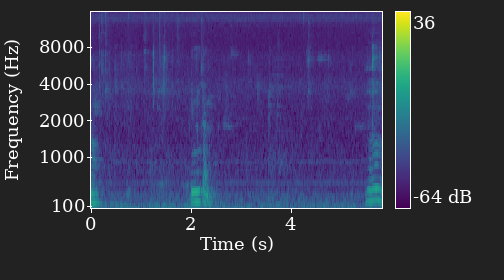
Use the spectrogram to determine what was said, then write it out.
เนาะกินน้ำกัน อืม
